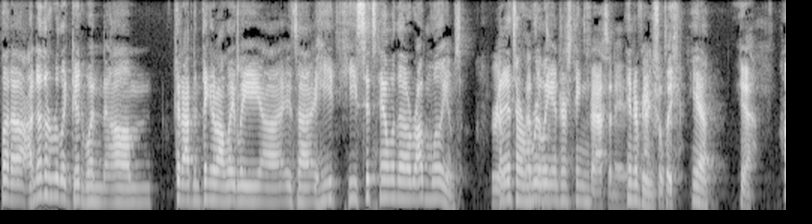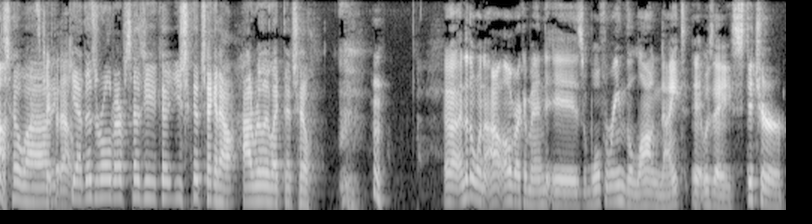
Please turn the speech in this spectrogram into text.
but uh, another really good one um, that I've been thinking about lately uh, is uh, he he sits down with uh, Robin Williams, Really? and it's a That really interesting fascinating. interview. Actually. Yeah. Yeah. Huh. So uh, check that out. yeah, those are older episodes. You go, you should go check it out. I really like that show. Uh, another one I'll, I'll recommend is Wolverine: The Long Night. It was a Stitcher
